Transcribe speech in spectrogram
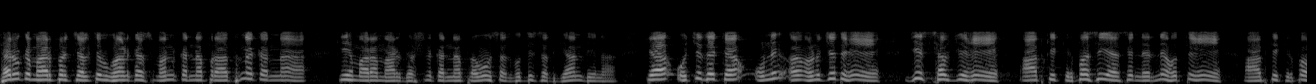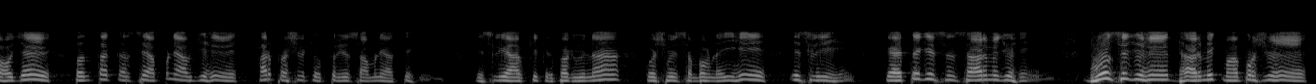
धर्म के मार्ग पर चलते भगवान का स्मरण करना, प्रार्थना करना कि हमारा मार्गदर्शन करना, प्रभु सदबुद्धि, सदज्ञान देना। क्या उचित है, क्या अनुचित है? जिस सब जो है, आपकी कृपा से ऐसे निर्णय होते हैं, आपकी कृपा हो जाए तो अंत कर से अपने आप जो है, हर प्रश्न के उत्तर जो सामने आते हैं। इसलिए आपकी कृपा के बिना कुछ भी संभव नहीं है। इसलिए कहते कि संसार में जो है, बहुत से जो है, धार्मिक महापुरुष जो है,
